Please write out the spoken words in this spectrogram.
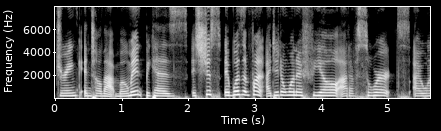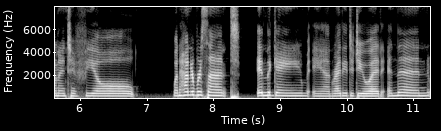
drink until that moment because it's just, it wasn't fun. I didn't want to feel out of sorts. I wanted to feel 100% in the game and ready to do it, and then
